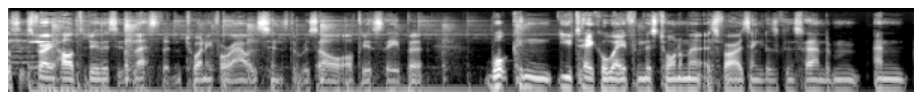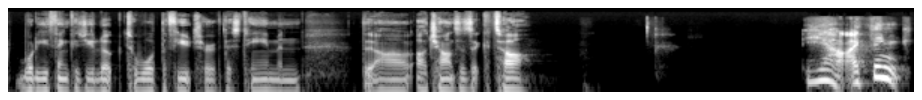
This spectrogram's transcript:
Course, it's very hard to do this. It's less than 24 hours since the result, obviously. But what can you take away from this tournament as far as England's concerned? And, and what do you think as you look toward the future of this team and the, our, our chances at Qatar? Yeah, I think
